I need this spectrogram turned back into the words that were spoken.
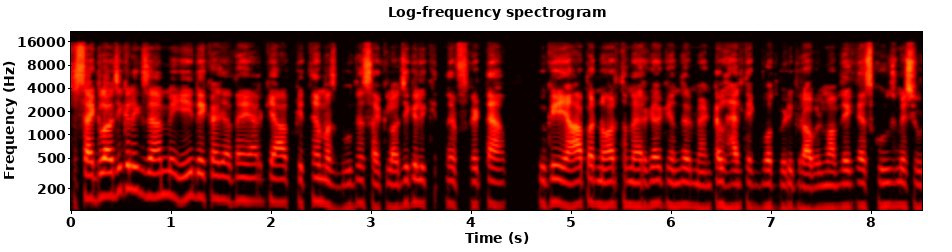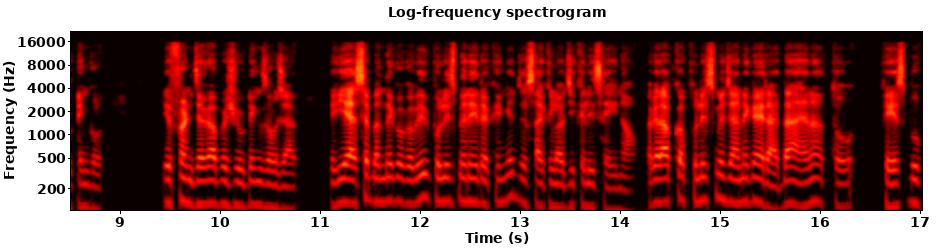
तो साइकोलॉजिकल एग्ज़ाम में यही देखा जाता है यार कि आप कितने मज़बूत हैं साइकोलॉजिकली कितने फिट हैं आप, क्योंकि यहाँ पर नॉर्थ अमेरिका के अंदर मेंटल हेल्थ एक बहुत बड़ी प्रॉब्लम आप देखते हैं स्कूल्स में शूटिंग होती है। डिफरेंट जगह पर शूटिंग्स हो जाती हैं। तो ये ऐसे बंदे को कभी भी पुलिस में नहीं रखेंगे जो साइकोलॉजिकली सही ना हो। अगर आपका पुलिस में जाने का इरादा है ना तो फेसबुक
